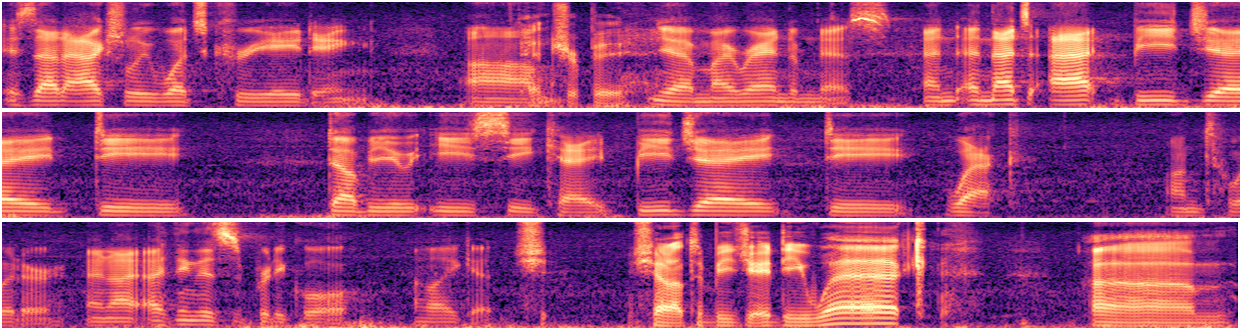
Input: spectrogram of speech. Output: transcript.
is that actually what's creating um, Entropy. Yeah, my randomness, and and that's at BJD W E C K BJD Weck on Twitter, and I, I think this is pretty cool. I like it. Shout out to BJD Weck. Um,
